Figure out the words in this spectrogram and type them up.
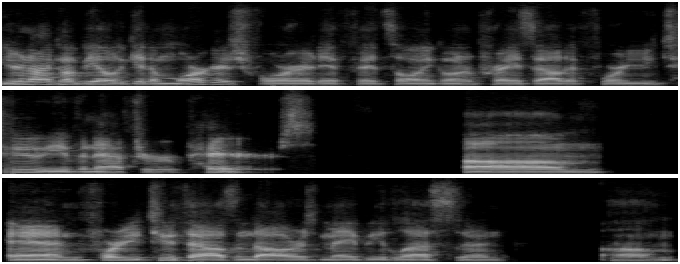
you're not going to be able to get a mortgage for it if it's only going to praise out at 42 even after repairs. Um, and $42,000 may be less than um,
